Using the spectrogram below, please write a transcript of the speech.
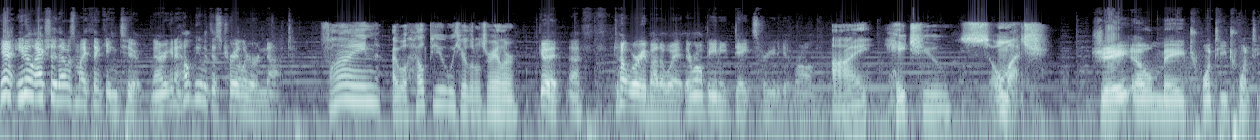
Yeah, you know, actually, that was my thinking too. Now, are you going to help me with this trailer or not? Fine, I will help you with your little trailer. Good. Uh, don't worry, by the way, there won't be any dates for you to get wrong. I hate you so much. JL May 2020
